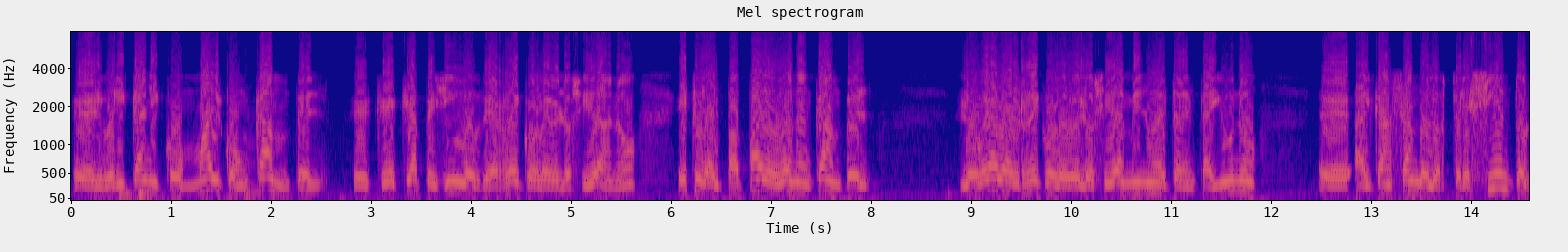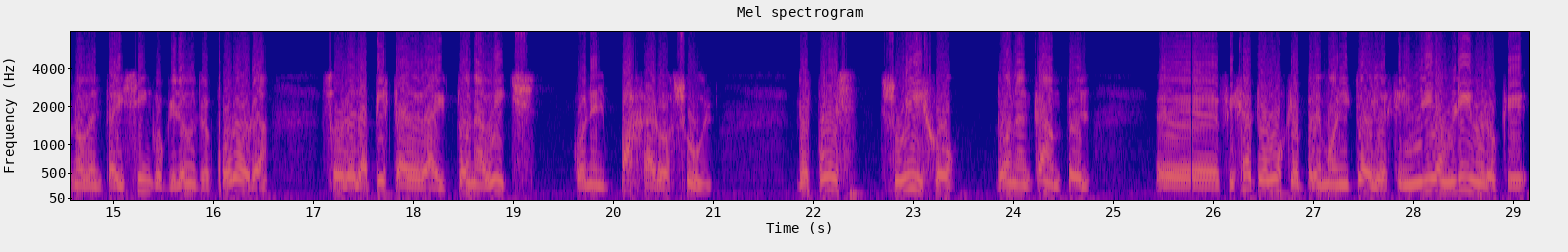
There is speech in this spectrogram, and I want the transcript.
el británico Malcolm Campbell, qué, qué apellido de récord de velocidad, ¿no? Este era el papá de Donald Campbell, lograba el récord de velocidad en 1931 eh, alcanzando los 395 kilómetros por hora sobre la pista de Daytona Beach con el pájaro azul. Después su hijo, Donald Campbell, eh, fíjate vos que premonitorio, escribiría un libro que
